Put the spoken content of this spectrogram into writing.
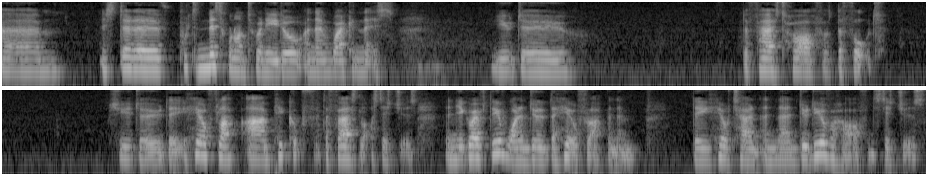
um, instead of putting this one onto a needle and then working this, you do the first half of the foot so you do the heel flap and pick up the first lot of stitches. Then you go over to the other one and do the heel flap and then the heel turn and then do the other half of the stitches.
